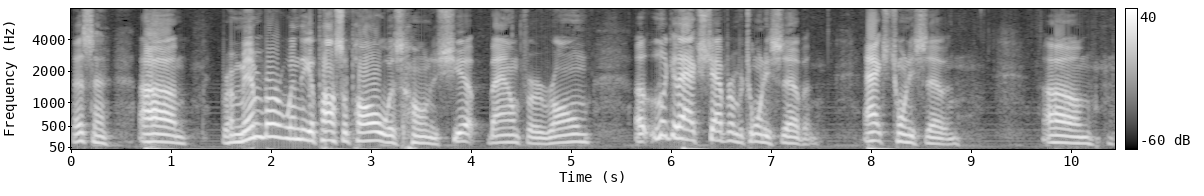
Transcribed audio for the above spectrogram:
Listen, um, remember when the Apostle Paul was on a ship bound for Rome? Uh, look at Acts chapter number 27. Acts 27. Um,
